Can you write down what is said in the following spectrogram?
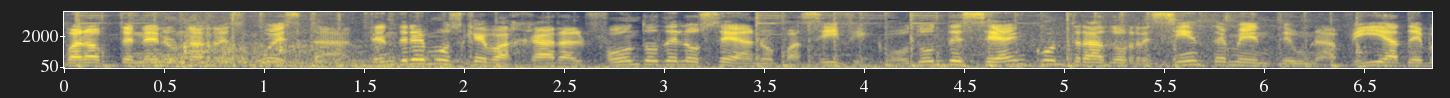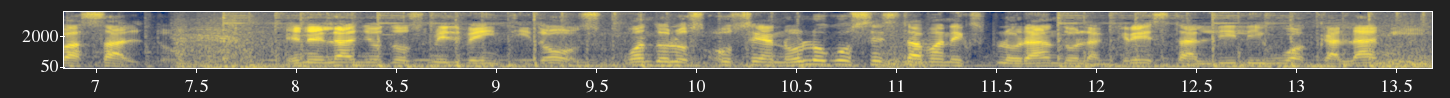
Para obtener una respuesta, tendremos que bajar al fondo del Océano Pacífico, donde se ha encontrado recientemente una vía de basalto. En el año 2022, cuando los oceanólogos estaban explorando la cresta Liliuokalani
